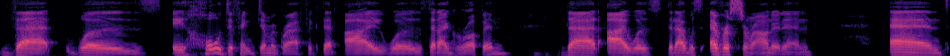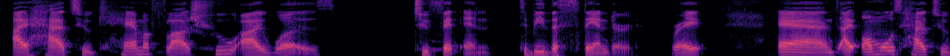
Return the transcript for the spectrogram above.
that was a whole different demographic that I was that I grew up in, that I was that I was ever surrounded in. And I had to camouflage who I was to fit in, to be the standard, right? And I almost had to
